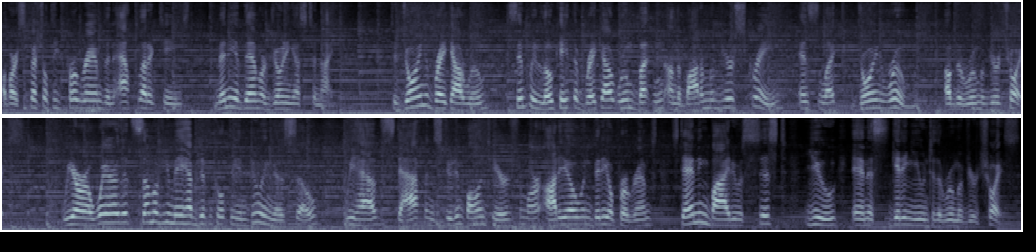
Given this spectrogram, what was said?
of our specialty programs and athletic teams, many of them are joining us tonight. To join a breakout room, simply locate the breakout room button on the bottom of your screen and select Join Room of the room of your choice. We are aware that some of you may have difficulty in doing this, so we have staff and student volunteers from our audio and video programs standing by to assist you in getting you into the room of your choice.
